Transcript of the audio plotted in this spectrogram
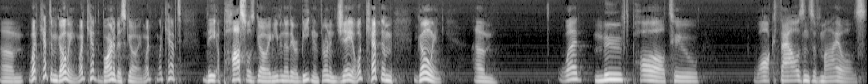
Um, what kept him going? What kept Barnabas going? What, what kept the apostles going, even though they were beaten and thrown in jail? What kept them going? Um, what moved Paul to walk thousands of miles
